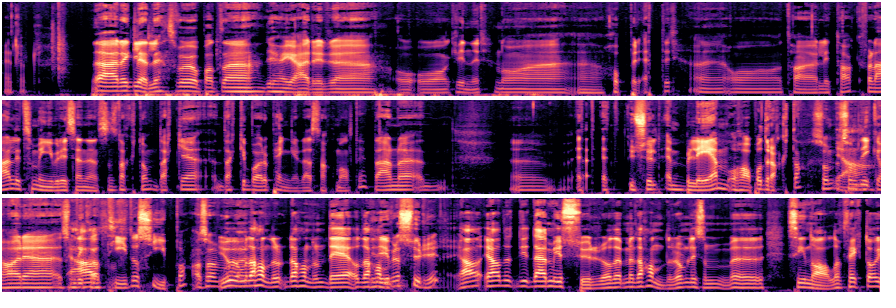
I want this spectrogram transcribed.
helt klart. Det er gledelig. Så får vi håpe at uh, de høye herrer uh, og, og kvinner nå uh, hopper etter og tar litt tak. For det er litt som Ingebrigt Sen Jensen snakket om. Det er, ikke, det er ikke bare penger det er snakk om alltid. Det er et, et uselt emblem å ha på drakta, som, Ja. som de ikke har, Som ja. de ikke har tid til å sy på. Altså, Jo, men det handler, det handler om det, og det de driver og surrer. Ja, ja det, det er mye surr, og det, men det handler om liksom uh, signaleffekt òg.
